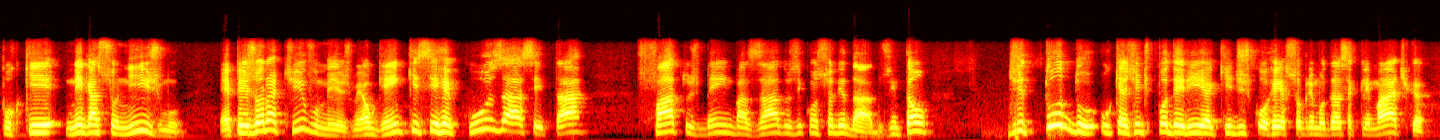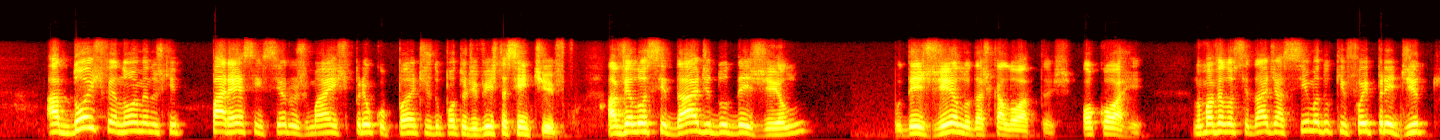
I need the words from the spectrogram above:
porque negacionismo é pejorativo mesmo, é alguém que se recusa a aceitar fatos bem embasados e consolidados. Então, de tudo o que a gente poderia aqui discorrer sobre mudança climática, há dois fenômenos que parecem ser os mais preocupantes do ponto de vista científico. A velocidade do degelo, o degelo das calotas, ocorre numa velocidade acima do que foi predito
